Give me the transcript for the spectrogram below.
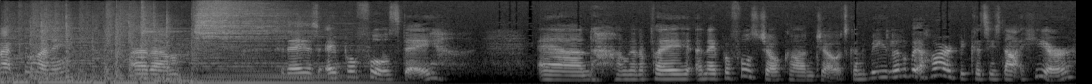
back from running. And, um, today is April Fool's Day. And I'm going to play an April Fool's joke on Joe. It's going to be a little bit hard because he's not here.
